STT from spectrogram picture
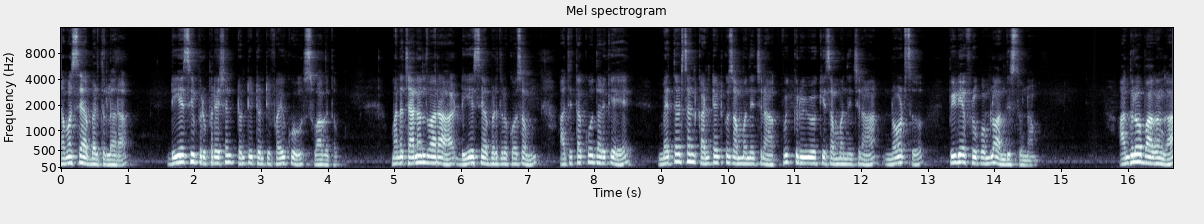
నమస్తే అభ్యర్థులారా డిఎస్సి ప్రిపరేషన్ ట్వంటీ ట్వంటీ ఫైవ్కు స్వాగతం. మన ఛానల్ ద్వారా డిఎస్సి అభ్యర్థుల కోసం అతి తక్కువ ధరకే మెథడ్స్ అండ్ కంటెంట్కు సంబంధించిన క్విక్ రివ్యూకి సంబంధించిన నోట్స్ పీడిఎఫ్ రూపంలో అందిస్తున్నాం. అందులో భాగంగా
